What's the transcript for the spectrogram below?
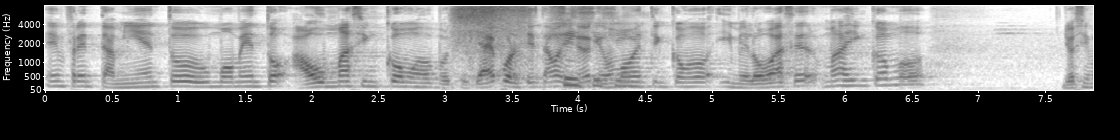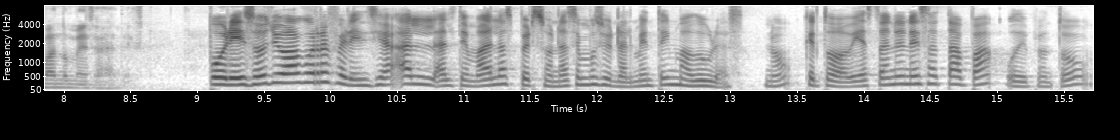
enfrentamiento, un momento aún más incómodo, porque ya de por sí estamos diciendo que es un momento incómodo y me lo va a hacer más incómodo, yo sí mando un mensaje de texto. Por eso yo hago referencia al, al, tema de las personas emocionalmente inmaduras, ¿no? Que todavía están en esa etapa, o de pronto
